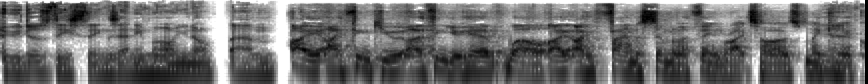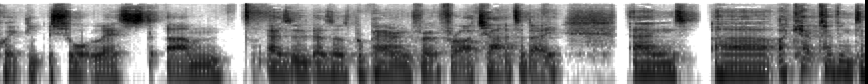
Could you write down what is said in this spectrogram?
who does these things anymore. You know, um, I, I think you, I think you hear. Well, I, I found a similar thing, right? So I was making yeah. a quick short list um, as as I was preparing for for our chat today, and uh, I kept having to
